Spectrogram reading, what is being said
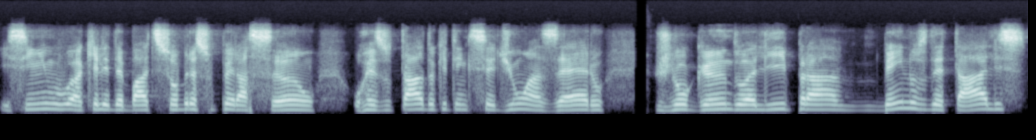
E sim, o, aquele debate sobre a superação, o resultado que tem que ser de 1 a 0, jogando ali para bem nos detalhes.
